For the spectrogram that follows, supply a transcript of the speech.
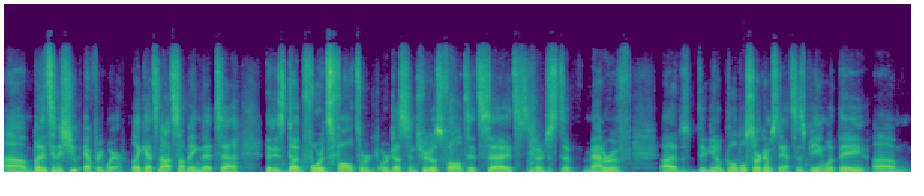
um, but it's an issue everywhere. Like that's not something that uh, that is Doug Ford's fault or or Justin Trudeau's fault. It's uh, it's you know just a matter of uh, you know global circumstances being what they um,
